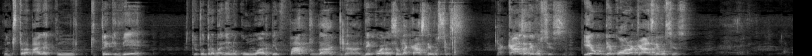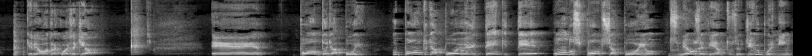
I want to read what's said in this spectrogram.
Quando tu trabalha com. Tu tem que ver que eu estou trabalhando com o artefato da, da decoração da casa de vocês. Da casa de vocês. Eu decoro a casa de vocês. Quer ver outra coisa aqui, ó? É, ponto de apoio. O ponto de apoio ele tem que ter um dos pontos de apoio dos meus eventos, eu digo por mim,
